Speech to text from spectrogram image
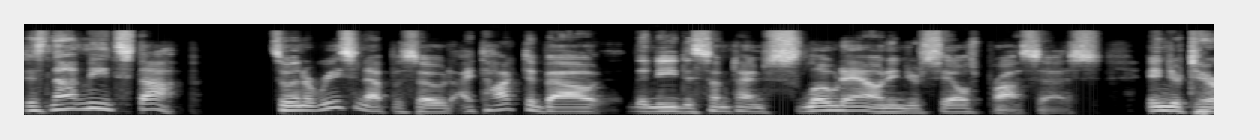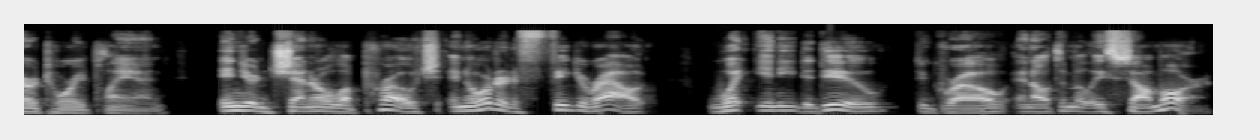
does not mean stop. So, in a recent episode, I talked about the need to sometimes slow down in your sales process, in your territory plan, in your general approach in order to figure out what you need to do to grow and ultimately sell more.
